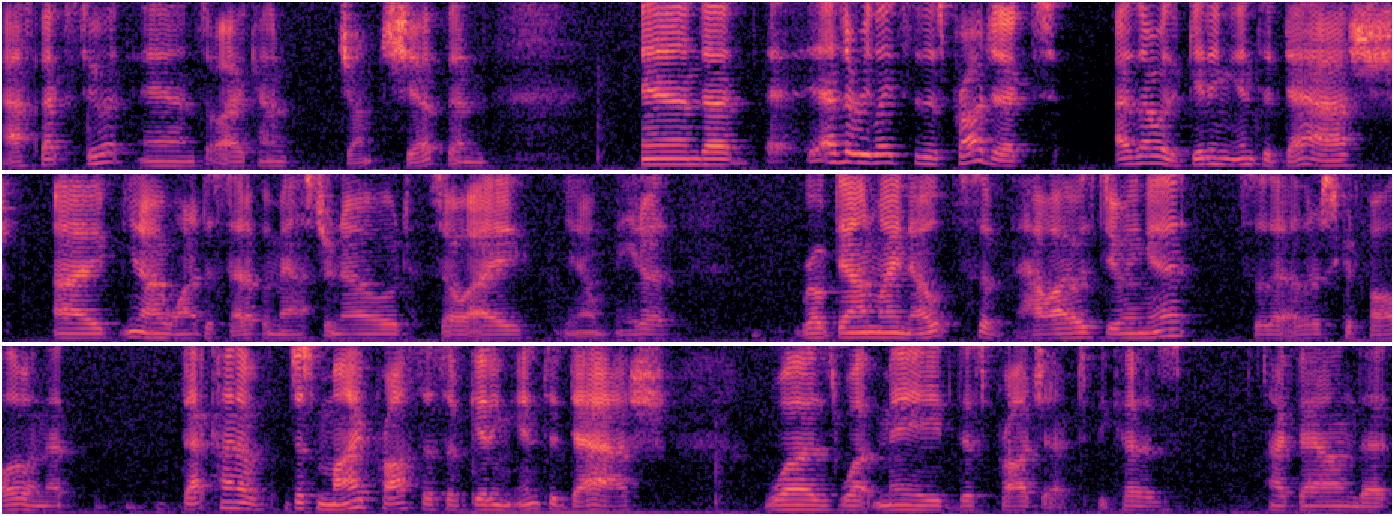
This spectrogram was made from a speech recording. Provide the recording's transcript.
aspects to it, and so I kind of jumped ship and. And uh, as it relates to this project, as I was getting into Dash, I you know I wanted to set up a master node, so I you know made a wrote down my notes of how I was doing it so that others could follow, and that that kind of just my process of getting into Dash was what made this project because I found that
